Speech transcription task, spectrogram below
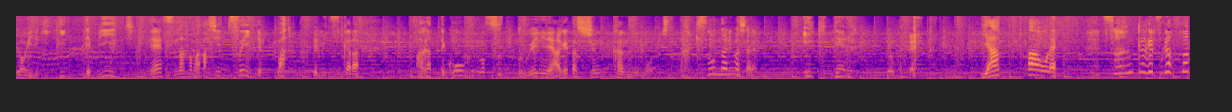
泳いでき切ってビーチにね砂浜足ついてバッて水から上がってゴーグルをスッと上にね上げた瞬間にもうちょっと泣きそうになりましたね。生きてる。って思ってやった俺。3ヶ月頑張っ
